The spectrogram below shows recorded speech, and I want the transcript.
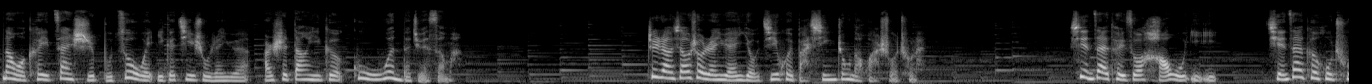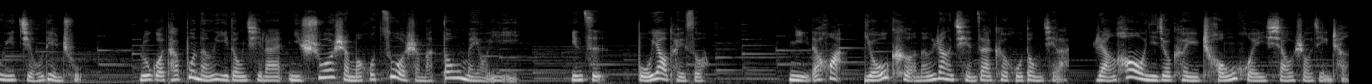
那我可以暂时不作为一个技术人员，而是当一个顾问的角色吗？”这让销售人员有机会把心中的话说出来。现在退缩毫无意义，潜在客户处于九点处，如果它不能移动起来，你说什么或做什么都没有意义。因此，不要退缩，你的话有可能让潜在客户动起来，然后你就可以重回销售进程。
